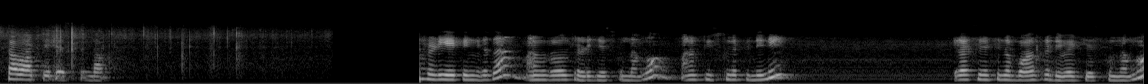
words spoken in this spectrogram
స్టవ్ ఆఫ్ చేసేసుకుందాం. రెడీ అయిపోయింది కదా మనం రోల్స్ రెడీ చేసుకుందాము. మనం తీసుకున్న పిండిని ఇలా చిన్న చిన్న బాల్స్గా డివైడ్ చేసుకుందాము.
